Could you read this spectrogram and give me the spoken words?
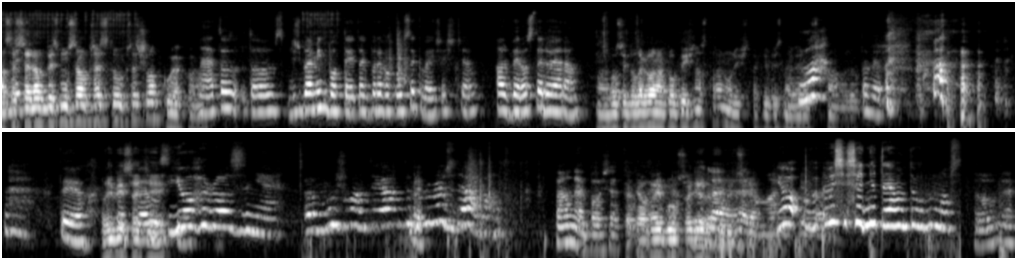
A se sedat bys musel přes tu, přes šlapku, jako no. Ne, to, to, když bude mít boty, tak bude o kousek vejš ještě. Ale vyroste do jara. No, nebo si to takhle naklopíš na stranu, když tak bys nevyrostl náhodou. To vy... Ty jo. Líbí Tak se to je ti? Jo, hrozně. E, Můžu vám to, já budu rozdávat. Pane bože, Tak já tady budu sedět. Jo, vy, vy si sedněte, já vám to budu nosit. No, ne.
